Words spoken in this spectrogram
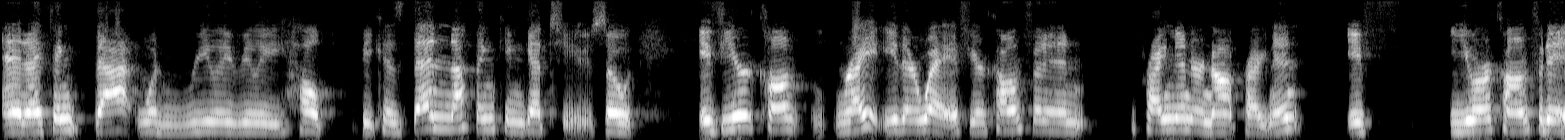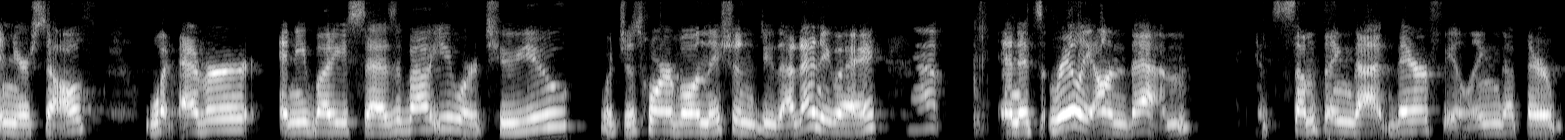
And I think that would really, really help because then nothing can get to you. So if you're com- right either way if you're confident pregnant or not pregnant if you're confident in yourself whatever anybody says about you or to you which is horrible and they shouldn't do that anyway yep. and it's really on them it's something that they're feeling that they're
